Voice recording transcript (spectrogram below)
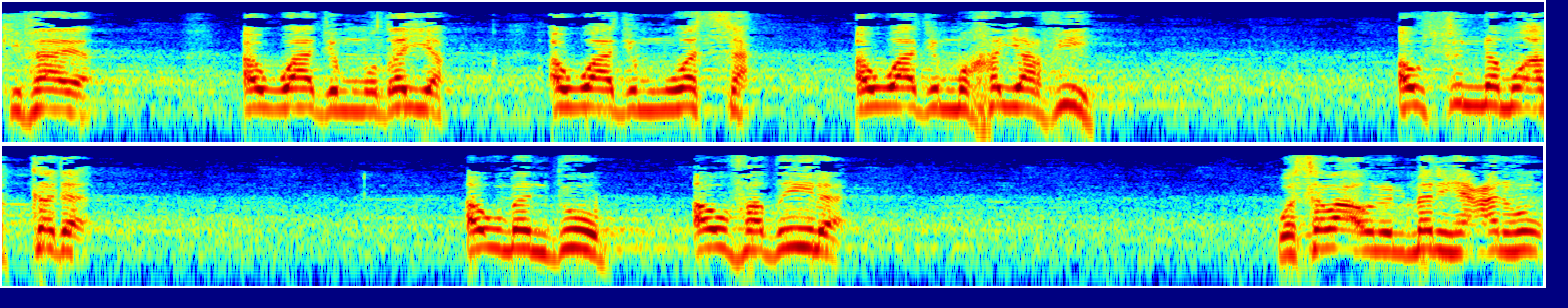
كفاية أو واجب مضيق أو واجب موسع أو واجب مخير فيه أو سنة مؤكدة. أو مندوب أو فضيلة وسواء المنهي عنه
